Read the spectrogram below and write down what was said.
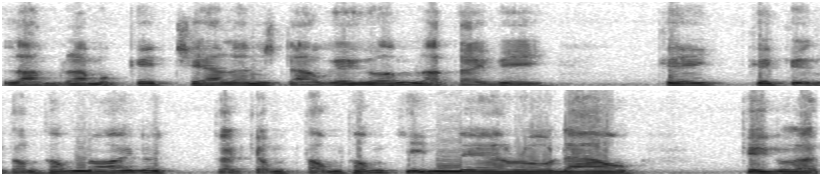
làm ra một cái challenge nào ghê gớm là tại vì cái cái chuyện tổng thống nói nó tổng tổng thống chỉ narrow down cái là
